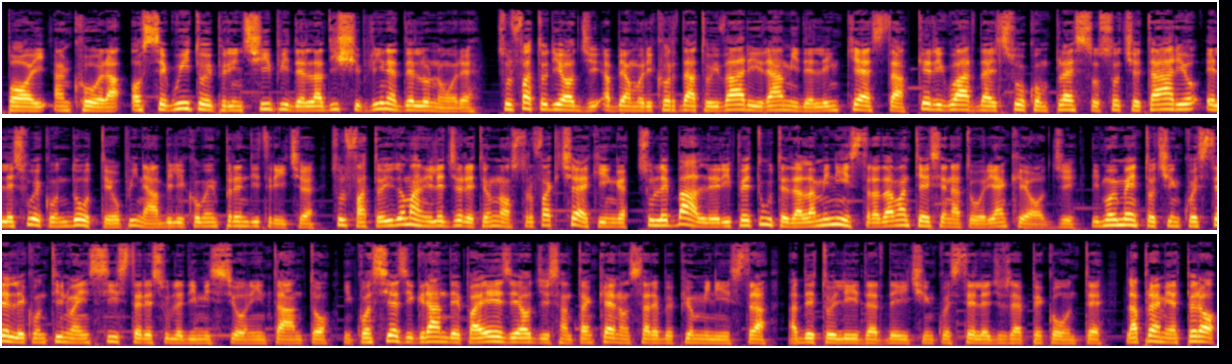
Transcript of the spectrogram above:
Poi, ancora, ho seguito i principi della disciplina e dell'onore. Sul fatto di oggi abbiamo ricordato i vari rami dell'inchiesta che riguarda il suo complesso societario e le sue condotte opinabili come imprenditrice. Sul fatto di domani leggerete un nostro fact-checking sulle balle ripetute dalla ministra davanti ai senatori anche oggi. Il Movimento 5 Stelle continua a insistere sulle dimissioni, intanto. In qualsiasi grande paese oggi Sant'Anché non sarebbe più ministra, ha detto il leader dei 5 Stelle Giuseppe Conte. La Premier però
